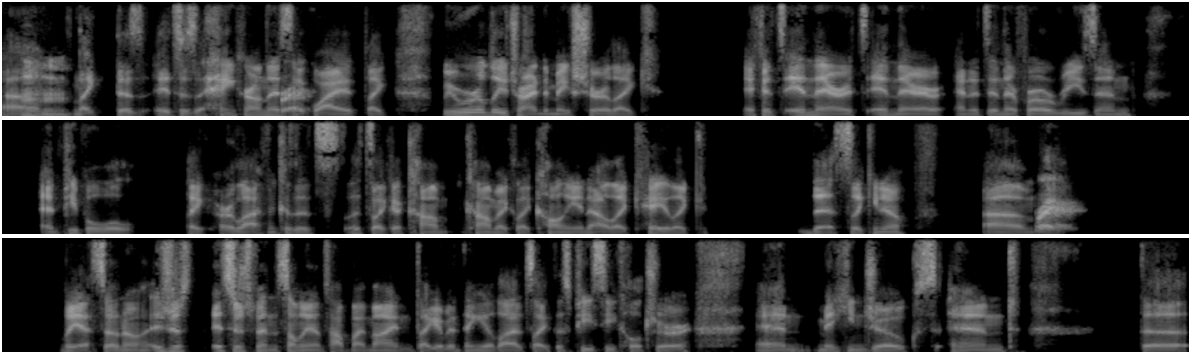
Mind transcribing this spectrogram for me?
Um like does it does it hanker on this? Right. like why like we were really trying to make sure like if it's in there it's in there and it's in there for a reason and people will like are laughing because it's it's like a com- comic like calling it out like hey like this like you know? Um Right. But yeah, so no, it's just it's just been something on top of my mind. Like I've been thinking a lot. It's like this PC culture and making jokes and the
